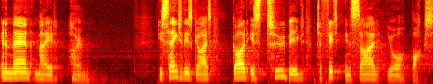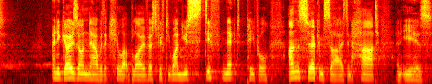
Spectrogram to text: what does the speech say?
in a man made home. He's saying to these guys, God is too big to fit inside your box. And he goes on now with a killer blow. Verse 51 You stiff necked people, uncircumcised in heart and ears.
